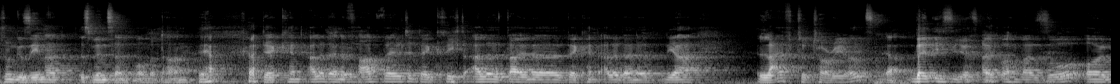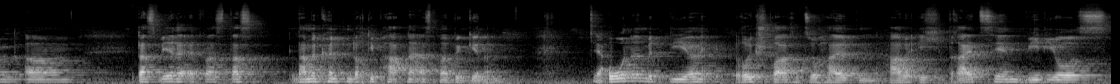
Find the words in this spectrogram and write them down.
schon gesehen hat, ist Vincent momentan. Ja. Der kennt alle deine Farbwelte, der kriegt alle deine, der kennt alle deine, ja, Live-Tutorials, ja. nenne ich sie jetzt einfach mal so. Und ähm, das wäre etwas, das, damit könnten doch die Partner erstmal beginnen. Ja. Ohne mit dir Rücksprache zu halten, habe ich 13 Videos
